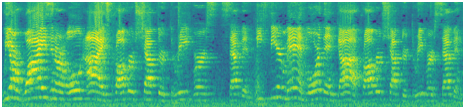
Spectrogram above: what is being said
We are wise in our own eyes. Proverbs chapter 3, verse 7. We fear man more than God. Proverbs chapter 3, verse 7.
